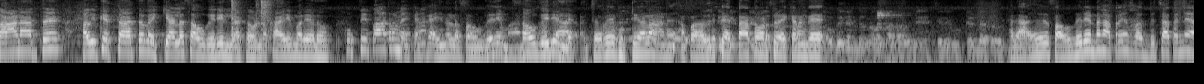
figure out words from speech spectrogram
കാണാത്ത അവർക്ക് എത്താത്ത വെക്കാനുള്ള സൗകര്യം ഇല്ല കേട്ടോ. ഉള്ള കാര്യം പറയാലോ? കുപ്പിപാത്രം വെക്കണ കയ്യിനുള്ള സൗകര്യമാണ്. സൗകര്യമില്ല. ചെറിയ കുട്ടികളാണ്. അപ്പൊ അവർക്ക് എത്താത്തോടത്ത് വെക്കണമെങ്കിൽ സൗകര്യം പറഞ്ഞാൽ അവർ ചെറിയ കുട്ടികളില്ലാത്ത അല്ല അത് സൗകര്യം ഉണ്ടെങ്കിൽ അത്രയും ശ്രദ്ധിച്ചാൽ തന്നെ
